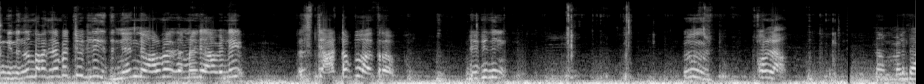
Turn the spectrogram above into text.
ഇങ്ങനൊന്നും പറഞ്ഞാൽ പറ്റൂല. ഇത് ഞാൻ നോർമൽ നമ്മൾ രാവിലെ സ്റ്റാർട്ടപ്പ് മാത്രം. ബിഗിനിങ് കൊള്ളാം. നമ്മളിത്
